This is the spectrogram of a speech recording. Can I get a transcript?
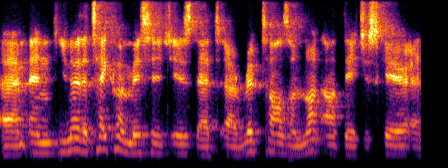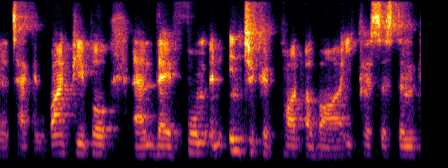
Um, and you know, the take home message is that uh, reptiles are not out there to scare and attack and bite people. And they form an intricate part of our ecosystem.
